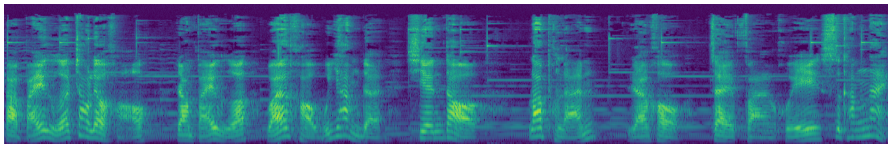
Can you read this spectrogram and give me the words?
把白鹅照料好，让白鹅完好无恙的先到拉普兰，然后再返回斯康奈，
